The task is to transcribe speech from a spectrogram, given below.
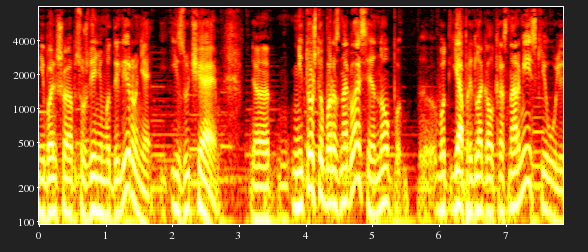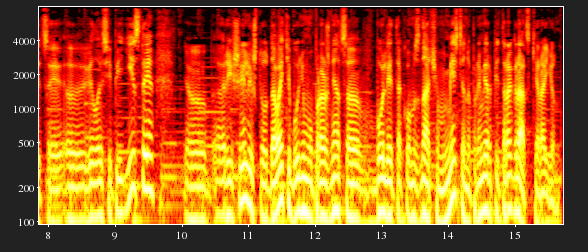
небольшое обсуждение моделирования. Изучаем. Э, Не то чтобы разногласия, но вот я предлагал красноармейские улицы, э, велосипедисты э, решили, что давайте будем упражняться в более таком значимом месте, например, Петроградский район.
